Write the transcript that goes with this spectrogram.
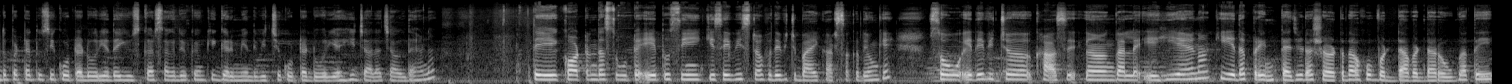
ਦੁਪੱਟਾ ਤੁਸੀਂ ਕੋਟਾ ਡੋਰੀਆ ਦਾ ਯੂਜ਼ ਕਰ ਸਕਦੇ ਹੋ ਕਿਉਂਕਿ ਗਰਮੀਆਂ ਦੇ ਵਿੱਚ ਕੋਟਾ ਡੋਰੀਆ ਹੀ ਜ਼ਿਆਦਾ ਚੱਲਦਾ ਹੈ ਨਾ? ਤੇ ਕਾਟਨ ਦਾ ਸੂਟ, ਇਹ ਤੁਸੀਂ ਕਿਸੇ ਵੀ ਸਟਫ ਦੇ ਵਿੱਚ ਬਾਏ ਕਰ ਸਕਦੇ ਹੋਗੇ। ਸੋ ਇਹਦੇ ਵਿੱਚ ਖਾਸ ਗੱਲ ਇਹੀ ਹੈ ਨਾ ਕਿ ਇਹਦਾ ਪ੍ਰਿੰਟ ਹੈ ਜਿਹੜਾ ਸ਼ਰਟ ਦਾ, ਉਹ ਵੱਡਾ ਵੱਡਾ ਰਹੂਗਾ ਤੇ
